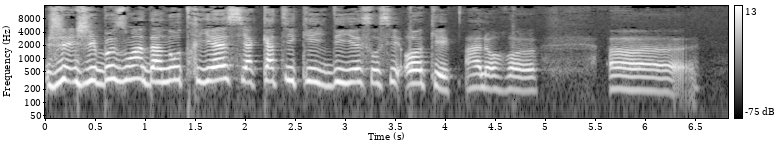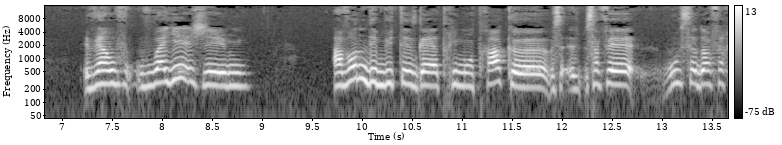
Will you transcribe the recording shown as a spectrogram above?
J'ai besoin d'un autre yes. Il y a Cathy qui dit yes aussi. Ok. Alors, euh, euh, eh vous, voyez, j'ai avant de débuter ce Gayatri Mantra, que ça fait, ou ça doit faire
